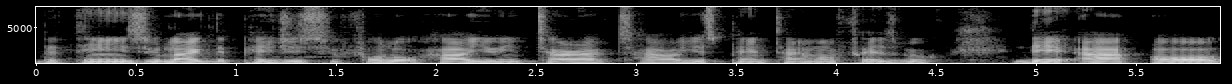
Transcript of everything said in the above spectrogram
the things you like, the pages you follow, how you interact, how you spend time on Facebook. They are all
